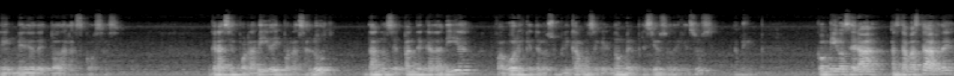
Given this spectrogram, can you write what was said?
en medio de todas las cosas. Gracias por la vida y por la salud. Danos el pan de cada día. Favores que te lo suplicamos en el nombre precioso de Jesús. Amén. Conmigo será hasta más tarde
